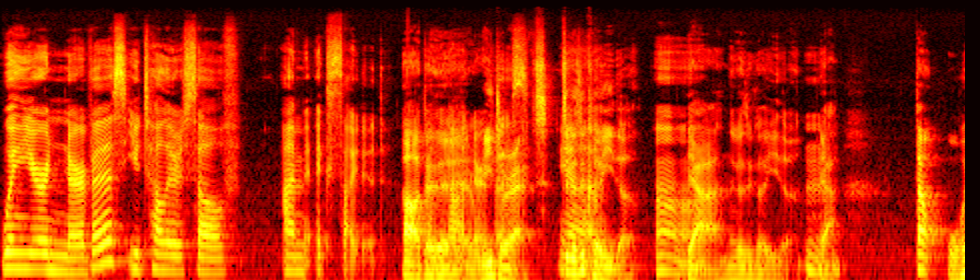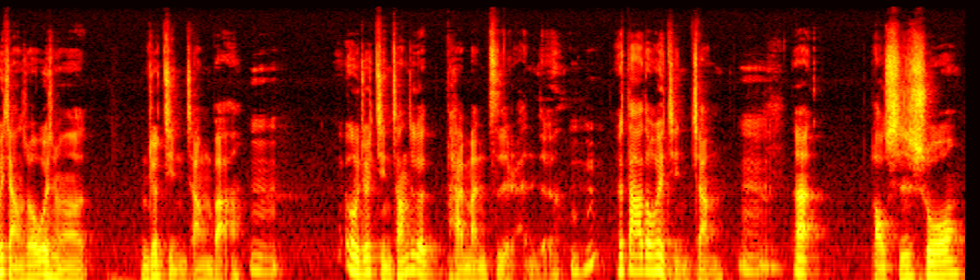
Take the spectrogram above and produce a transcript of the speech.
，When you're nervous, you tell yourself, "I'm excited." 啊，对对对 nervous，redirect 这个是可以的，嗯。呀，那个是可以的，呀。但我会讲说，为什么你就紧张吧？嗯，因为我觉得紧张这个还蛮自然的，嗯哼，就大家都会紧张，嗯。那老实说，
